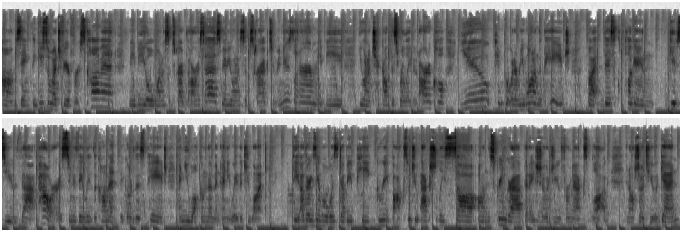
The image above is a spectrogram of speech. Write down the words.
um, saying thank you so much for your first comment. Maybe you'll want to subscribe to the RSS. Maybe you want to subscribe to my newsletter. Maybe you want to check out this related article. You can put whatever you want on the page, but this plugin gives you that power. As soon as they leave the comment, they go to this page and you welcome them in any way that you want. The other example was WP Greetbox, which you actually saw on the screen grab that I showed you for Mack's blog. And I'll show it to you again,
